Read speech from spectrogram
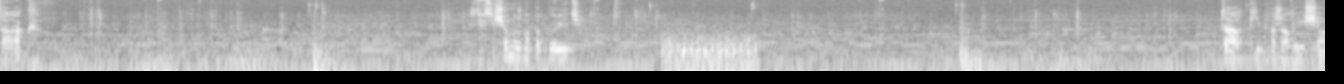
Так. Еще нужно подбурить. Так, и, пожалуй, еще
